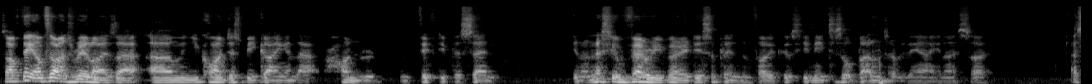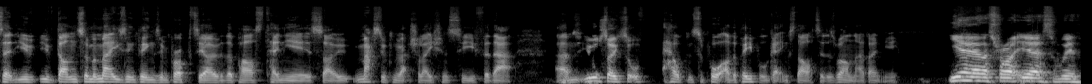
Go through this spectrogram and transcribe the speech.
So I think I'm starting to realise that, um, and you can't just be going in that hundred and fifty percent you know, unless you're very, very disciplined and focused, you need to sort of balance everything out, you know. So I said you've you've done some amazing things in property over the past 10 years. So massive congratulations to you for that. Um, you also sort of help and support other people getting started as well now, don't you? Yeah, that's right. Yeah, so we're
